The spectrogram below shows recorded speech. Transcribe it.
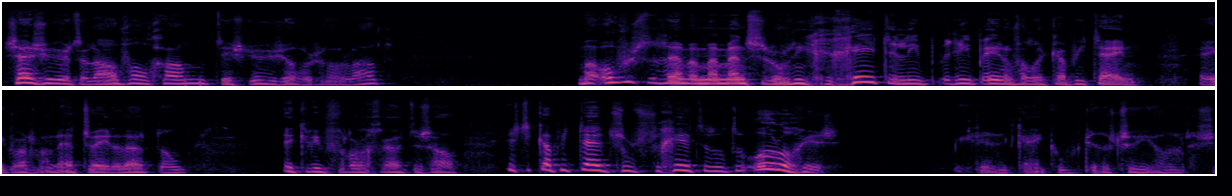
zes uur ten aanval gaan, het is nu zo zo laat. Maar overste hebben mijn mensen nog niet gegeten, riep een of andere kapitein. Ik was maar net tweede luitenant. Ik riep van achteruit de zaal, is die kapitein soms vergeten dat er oorlog is? Iedereen kijken hoe durft zo'n jongen dat.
